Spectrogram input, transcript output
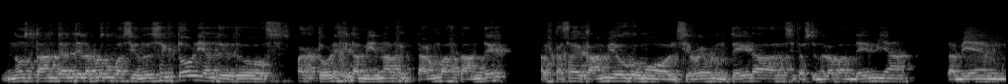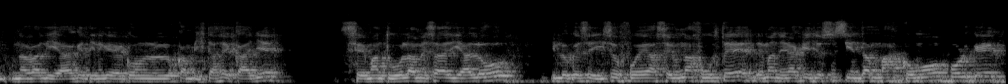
No obstante, ante la preocupación del sector y ante otros factores que también afectaron bastante a las casas de cambio, como el cierre de fronteras, la situación de la pandemia, también una realidad que tiene que ver con los campistas de calle, se mantuvo la mesa de diálogo y lo que se hizo fue hacer un ajuste de manera que ellos se sientan más cómodos porque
